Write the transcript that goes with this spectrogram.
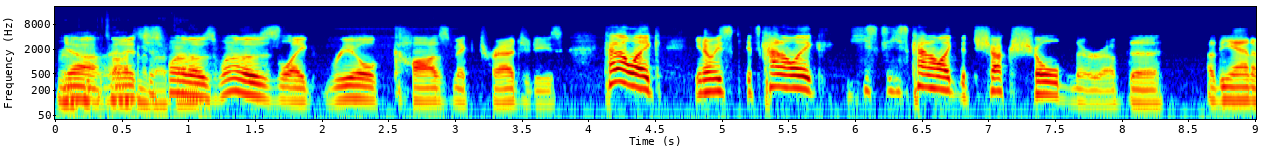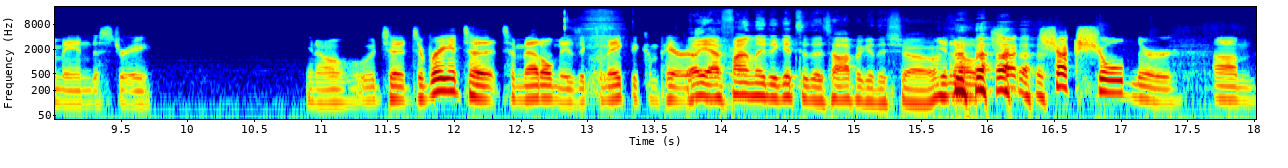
Remember yeah and it's just one of those one of those like real cosmic tragedies kind of like you know he's it's kind of like he's he's kind of like the chuck schuldiner of the of the anime industry you know to, to bring it to, to metal music to make the comparison Oh yeah, finally to get to the topic of the show. you know chuck chuck schuldiner um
